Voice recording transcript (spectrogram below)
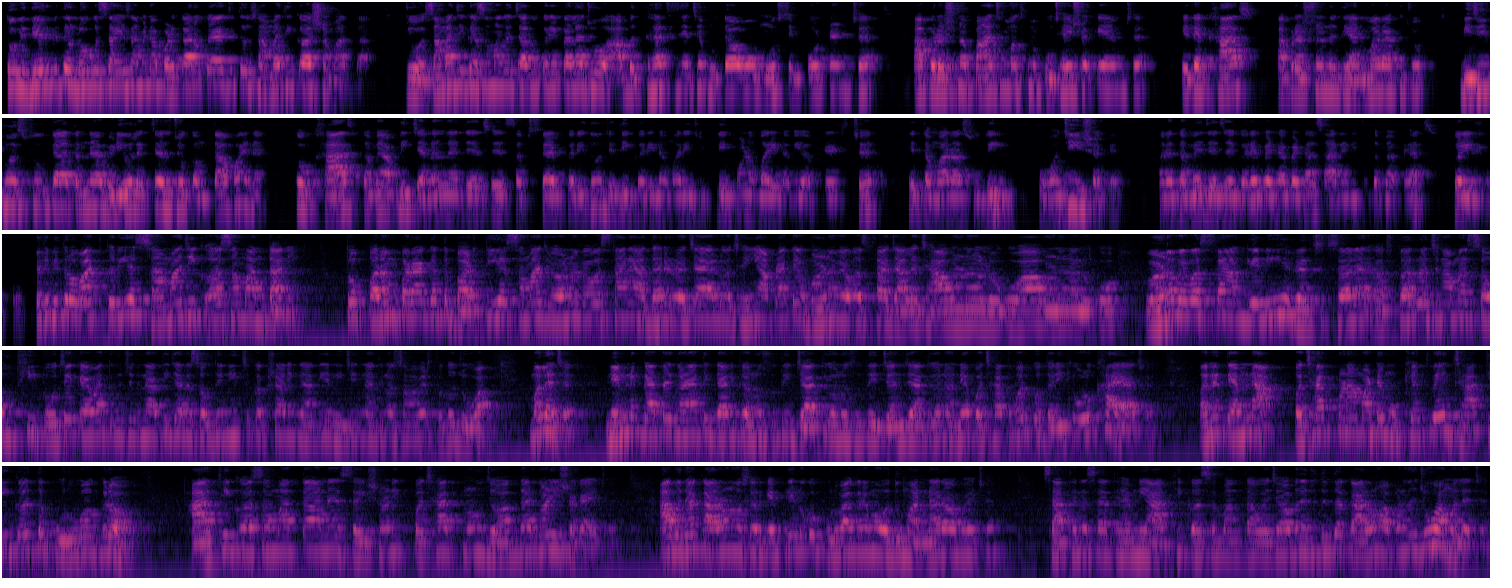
તો વિદ્યાર્થી મિત્રો, લોકશાહી સામેના પડકારો કયા છે? તો સામાજિક અસમાનતા. જો સામાજિક અસમાનતા ચાલુ કરીએ પહેલા જો આ બધા જ જે છે મુદ્દાઓ મોસ્ટ ઇમ્પોર્ટન્ટ છે. આ પ્રશ્ન પાંચ માર્ક્સમાં પૂછાઈ શકે એમ છે. એટલે ખાસ આ પ્રશ્નને ધ્યાનમાં રાખજો. બીજી વસ્તુ કે આ તમને આ વીડિયો લેક્ચર્સ જો ગમતા હોય ને, તો ખાસ તમે આપણી ચેનલને જે છે સબસ્ક્રાઇબ કરી દો, જેથી કરીને અમારી જેટલી પણ અમારી નવી અપડેટ્સ છે એ તમારા સુધી પહોંચી શકે. અને તમે જે છે ઘરે બેઠા બેઠા સારી રીતે તમે અભ્યાસ કરી શકો. મિત્રો, વાત કરીએ સામાજિક અસમાનતાની. તો પરંપરાગત ભારતીય સમાજ વર્ણ વ્યવસ્થાને આધારે રચાયેલો છે. અહીંયા આપણા ત્યાં વર્ણ વ્યવસ્થા ચાલે છે. આ વર્ણના લોકો, આ વર્ણના લોકો. વર્ણ વ્યવસ્થા અંગેની સ્તર રચનામાં સૌથી ટોચે કહેવાતી ઉચ્ચ જ્ઞાતિ જ્યારે સૌથી નીચ કક્ષાની જ્ઞાતિ નીચી જ્ઞાતિનો સમાવેશ થતો જોવા મળે છે. નિમ્ન જ્ઞાતિ ગણાતી જ્ઞાતિ કે અનુસૂચિત જાતિઓ, અનુસૂચિત જનજાતિઓ અને અન્ય પછાત વર્ગો તરીકે ઓળખાયા છે. અને તેમના પછાતપણા માટે મુખ્યત્વે જાતિગત પૂર્વગ્રહ આર્થિક અસમાનતા અને શૈક્ષણિક પછાતપણું જવાબદાર ગણી શકાય છે. આ બધા કારણોસર કેમ કે લોકો પૂર્વાગ્રહમાં વધુ માનનારા હોય છે. સાથે ને સાથે એમની આર્થિક અસમાનતા હોય છે. આવા બધા જુદા જુદા કારણો આપણને જોવા મળે છે.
